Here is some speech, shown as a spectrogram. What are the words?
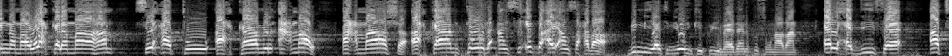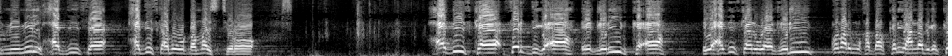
inamaa wax kale ma ahan sixatu axkaami اlacmaal acmaasha axkaamtooda ansixidda ay ansaxdaa biniyaati niyooyinkay ku yimaadaan ku sugnaadaan alxadiia atmimi اlxadiia xadiidka adugu dhammaystiro xadiidka fardiga ah ee qariibka ah ilaa xadiidkan waa qariib cumar ibnu khadaab keliyaha nabiga ka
